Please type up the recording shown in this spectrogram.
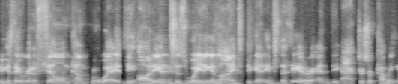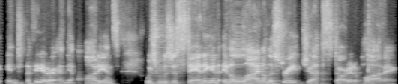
because they were going to film Come From Away. The audience is waiting in line to get into the theater, and the actors are coming into the theater, and the audience, which was just standing in, in a line on the street, just started applauding.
